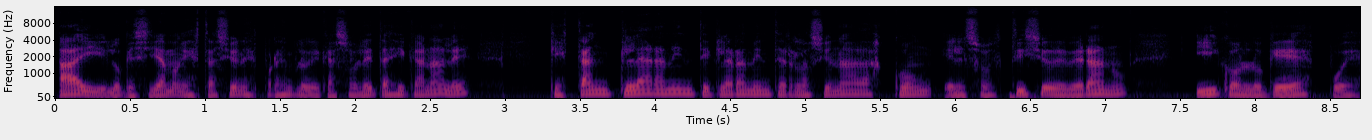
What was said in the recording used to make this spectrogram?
hay lo que se llaman estaciones, por ejemplo, de cazoletas y canales, que están claramente, claramente relacionadas con el solsticio de verano y con lo que es, pues,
